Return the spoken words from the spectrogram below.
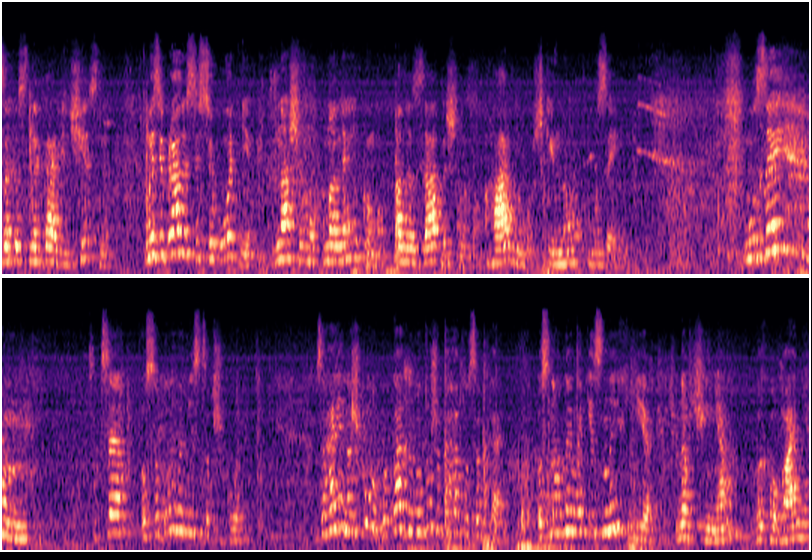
Захисника вітчизни ми зібралися сьогодні в нашому маленькому, але затишному, гарному шкільному музеї. Музей ем, це особливе місце в школі. Взагалі на школу покладено дуже багато завдань. Основними із них є навчання, виховання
